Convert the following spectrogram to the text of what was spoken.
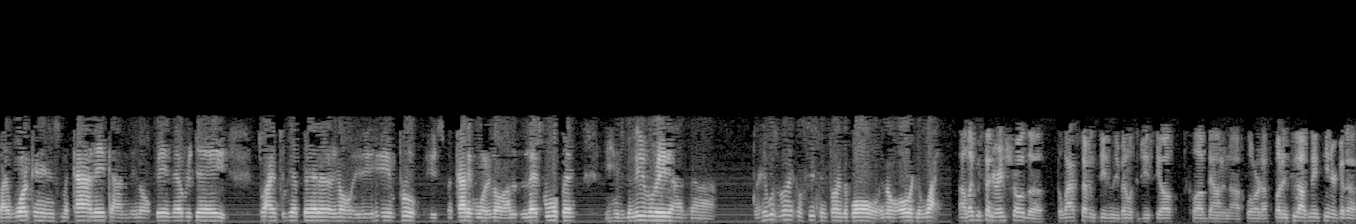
by working his mechanic and you know being every day trying to get better. You know, he, he improved his mechanical, you know, less movement his delivery, and uh, he was very consistent throwing the ball, you know, over the white. Uh, like we said in your intro, the the last seven seasons you've been with the GCL club down in uh, Florida, but in 2018 you're gonna,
